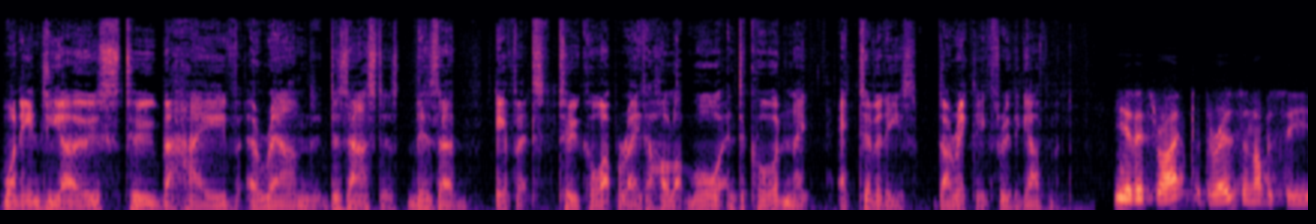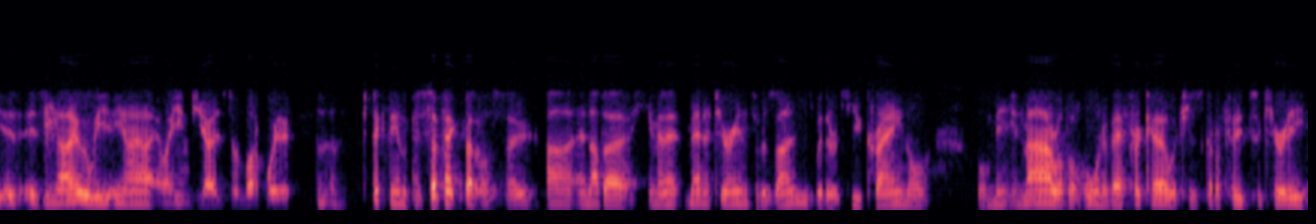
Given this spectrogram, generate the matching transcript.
want NGOs to behave around disasters. There's an effort to cooperate a whole lot more and to coordinate activities directly through the government. Yeah, that's right. There is, and obviously, as, as you know, we you know our NGOs do a lot of work particularly in the Pacific, but also uh, in other humanitarian sort of zones, whether it's Ukraine or, or Myanmar or the Horn of Africa, which has got a food security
